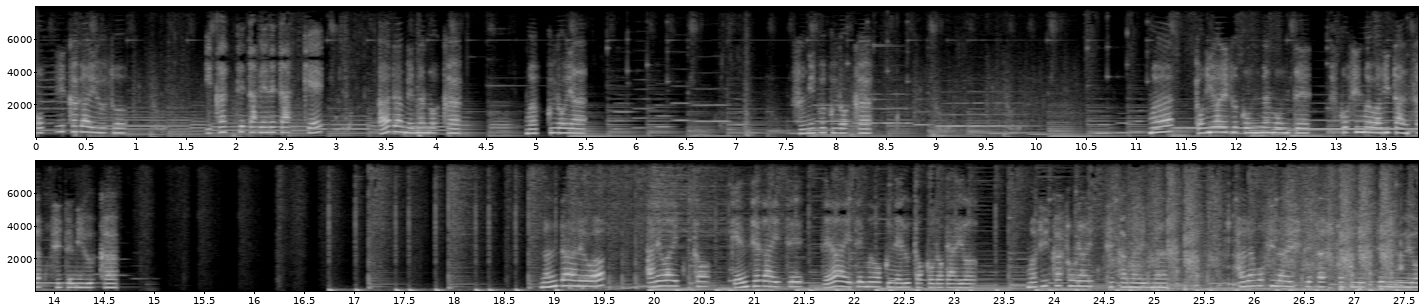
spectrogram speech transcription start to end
おっ、イカがいるぞ。イカって食べれたっけ？ああダメなのか。真っ黒や。墨袋か。まあ、とりあえずこんなもんで、少し周り探索してみるか。なんだあれは？あれは行くと、賢者がいて、レアアイテムをくれるところだよ。マジかそりゃ行くしかないな。腹ごしらえして早速行ってみるよ。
